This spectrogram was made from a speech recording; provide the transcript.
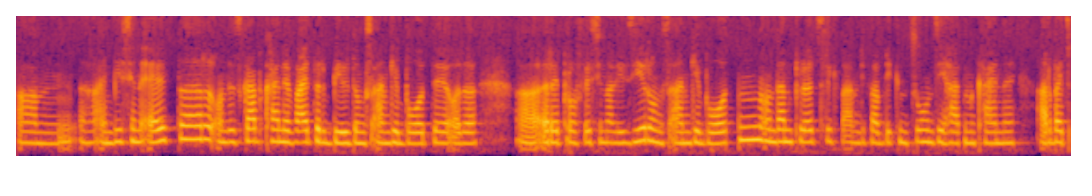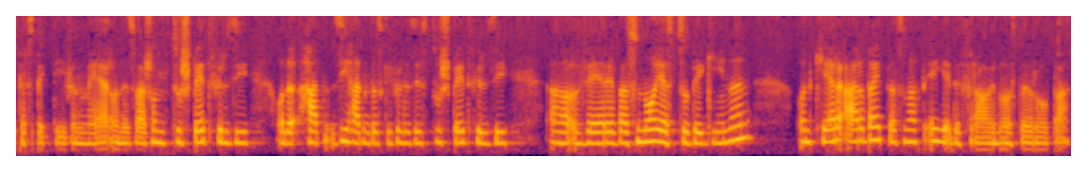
ähm, äh, ein bisschen älter und es gab keine Weiterbildungsangebote oder Reprofessionalisierungsangeboten und dann plötzlich waren die Fabriken zu und sie hatten keine Arbeitsperspektiven mehr und es war schon zu spät für sie oder hatten, sie hatten das Gefühl, dass es zu spät für sie wäre, was Neues zu beginnen. Und Care-Arbeit, das macht eh jede Frau in Osteuropa.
